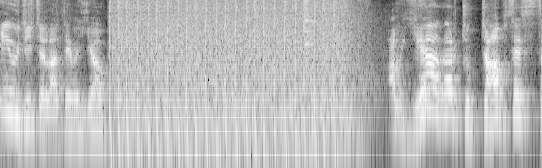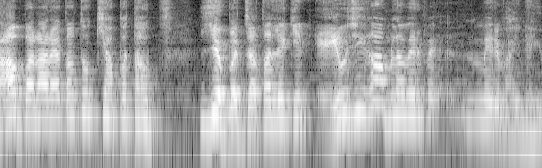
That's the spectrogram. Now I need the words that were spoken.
यूजी चलाते भैया। अब ये अगर चुपचाप से साफ़ बना रहता तो क्या पता ये बच जाता लेकिन एयूजी का हमला मेरे पे मेरे भाई नहीं।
